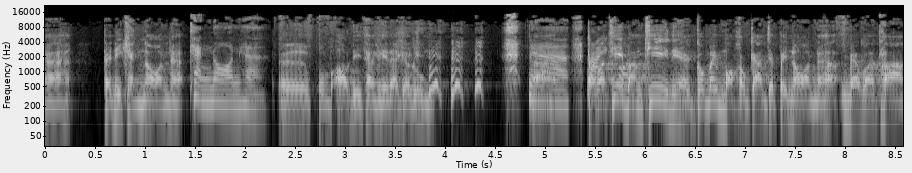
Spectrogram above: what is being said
นะแต่นี่แข่งนอนนะแข่งนอนค่ะเออผมเอาดีทางนี้น่าจะรุ่งเนี่ยอ่าแต่ว่าที่หลยคนบางที่เนี่ยก็ไม่เหมาะกับการจะไปนอนนะฮะแม้ว่าทาง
